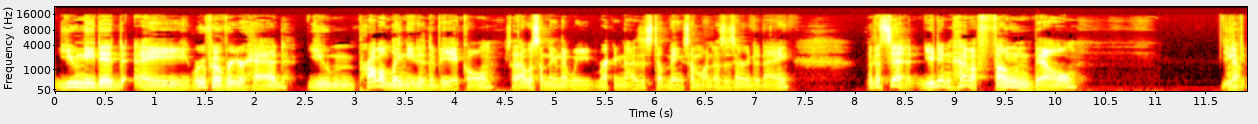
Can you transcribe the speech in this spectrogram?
you needed a roof over your head. You probably needed a vehicle. So that was something that we recognize as still being somewhat necessary today. But that's it. You didn't have a phone bill. You, No. d-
